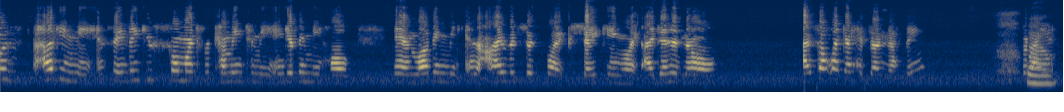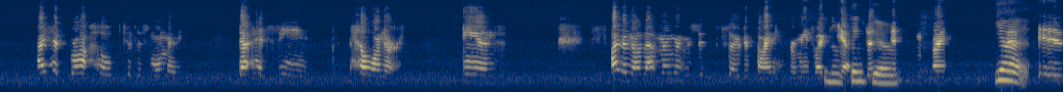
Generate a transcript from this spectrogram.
was hugging me and saying, Thank you so much for coming to me and giving me hope and loving me. And I was just like shaking, like I didn't know. I felt like I had done nothing. But wow. I, I had brought hope to this woman that had seen hell on earth. And I don't know, that moment was just so defining for me. It's like, no, yes, thank this, you. Is my, yeah. This is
